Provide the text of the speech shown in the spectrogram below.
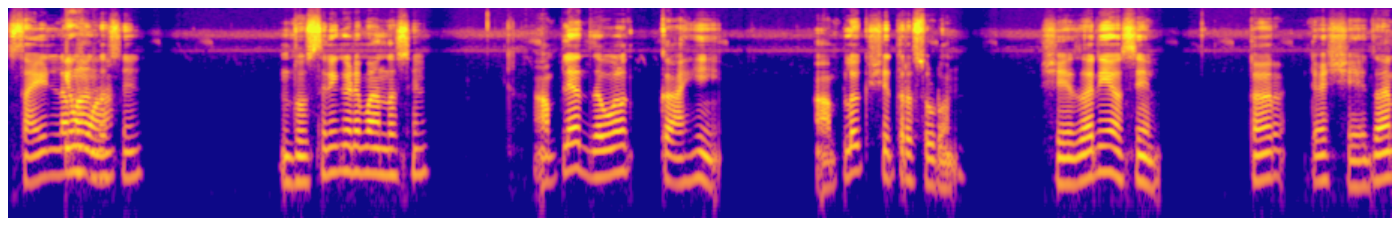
साईडला बांध असेल दुसरीकडे बांध असेल आपल्या जवळ काही आपलं क्षेत्र सोडून शेजारी असेल तर त्या शेजार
